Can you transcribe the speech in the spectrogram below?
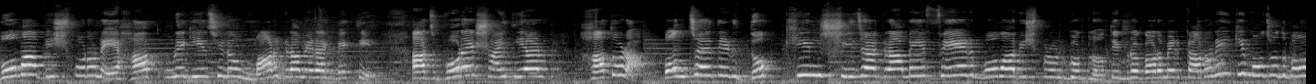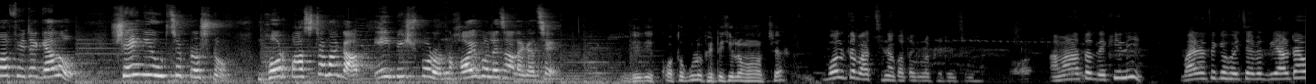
বোমা বিস্ফোরণে হাত উড়ে গিয়েছিল মার গ্রামের এক ব্যক্তির। আজ ভোরে সাঁইথিয়ার হাতোড়া পঞ্চায়েতের দক্ষিণ সিজা গ্রামে ফের বোমা বিস্ফোরণ ঘটল। তীব্র গরমের কারণেই কি মজুদ বোমা ফেটে গেল? সেই নিয়ে উঠছে প্রশ্ন। ভোর পাঁচটা নাগাদ এই বিস্ফোরণ হয় বলে জানা গেছে। দিদি কতগুলো ফেটেছিল মনে হচ্ছে? বলতে পারছি না কতগুলো ফেটেছিল। আমরা তো দেখিনি। বাইরে থেকে হয়েছে এবার দেয়ালটাও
